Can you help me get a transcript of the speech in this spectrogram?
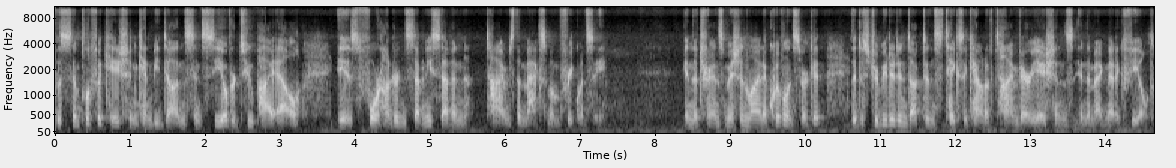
the simplification can be done since C over 2 pi L is 477 times the maximum frequency. In the transmission line equivalent circuit, the distributed inductance takes account of time variations in the magnetic field.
